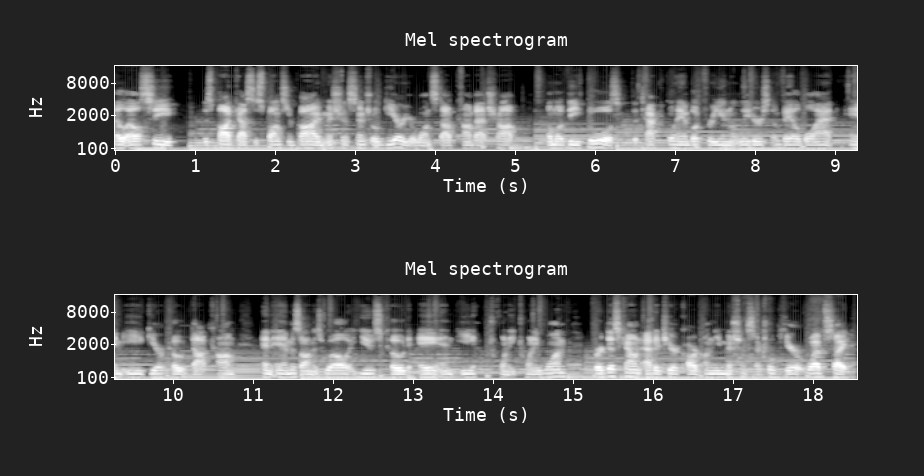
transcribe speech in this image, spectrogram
LLC. This podcast is sponsored by Mission Essential Gear, your one-stop combat shop, home of the Tools, the tactical handbook for unit leaders, available at megearcode.com and Amazon as well. Use code ANE 2021 for a discount added to your cart on the Mission Essential Gear website.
